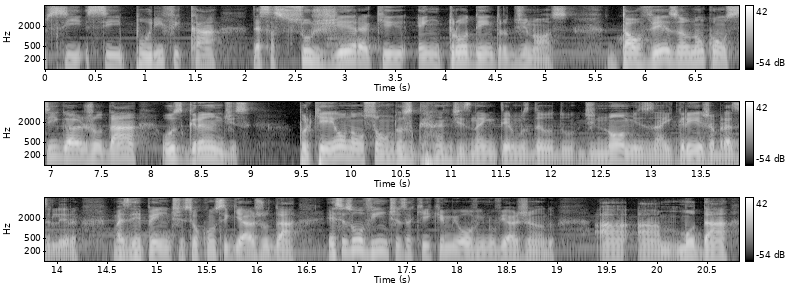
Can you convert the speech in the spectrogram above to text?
se, se purificar dessa sujeira que entrou dentro de nós. Talvez eu não consiga ajudar os grandes, porque eu não sou um dos grandes, né, em termos do, do, de nomes na igreja brasileira, mas de repente, se eu conseguir ajudar esses ouvintes aqui que me ouvem no Viajando a, a mudar,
